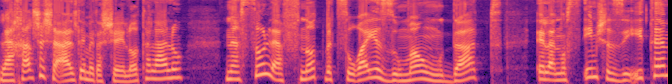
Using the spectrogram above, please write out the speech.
לאחר ששאלתם את השאלות הללו, נסו להפנות בצורה יזומה ומודעת אל הנושאים שזיהיתם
